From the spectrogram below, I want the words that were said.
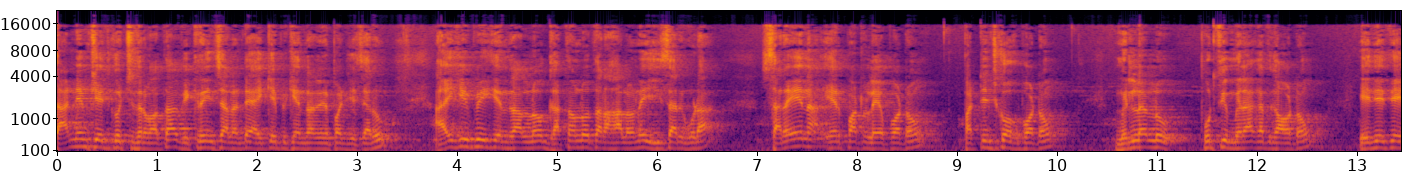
ధాన్యం చేతికి వచ్చిన తర్వాత విక్రయించాలంటే ఐకేపీ కేంద్రాలు ఏర్పాటు చేశారు. ఐకేపీ కేంద్రాల్లో గతంలో తరహాలోనే ఈసారి కూడా సరైన ఏర్పాట్లు లేకపోవటం పట్టించుకోకపోవటం మిల్లర్లు పూర్తి మిలాఖత్ కావటం ఏదైతే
